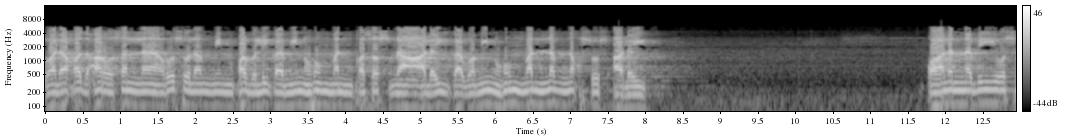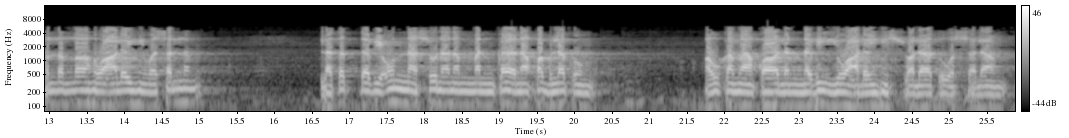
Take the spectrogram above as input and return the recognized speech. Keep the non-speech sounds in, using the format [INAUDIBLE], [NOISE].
ولقد أرسلنا رسلا من قبلك منهم من قصصنا عليك ومنهم من لم نقصص عليك. قال النبي صلى الله عليه وسلم لتتبعن سننا من كان قبلكم أو كما قال النبي عليه الصلاة والسلام.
